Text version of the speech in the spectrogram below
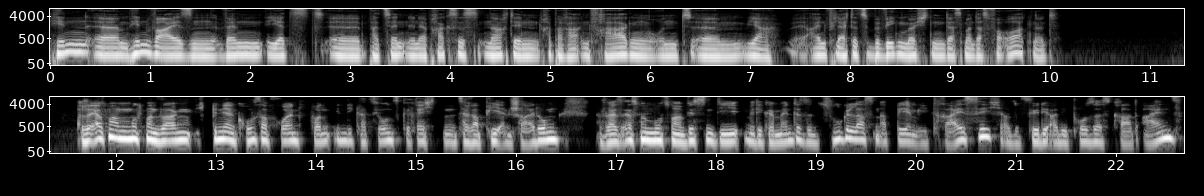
hin, ähm, hinweisen, wenn jetzt äh, Patienten in der Praxis nach den Präparaten fragen und ähm, ja, einen vielleicht dazu bewegen möchten, dass man das verordnet? Also erstmal muss man sagen, ich bin ja ein großer Freund von indikationsgerechten Therapieentscheidungen. Das heißt, erstmal muss man wissen, die Medikamente sind zugelassen ab BMI 30, also für die Adiposas Grad 1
